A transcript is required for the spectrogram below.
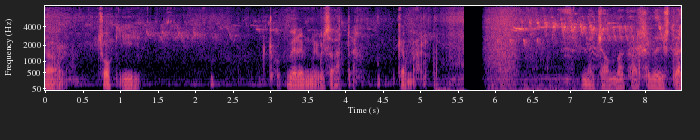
Ya çok iyi. Çok verimli bir sahte. Mükemmel. Mekanda karşıda işte.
